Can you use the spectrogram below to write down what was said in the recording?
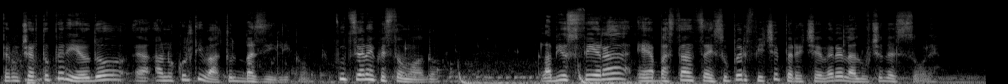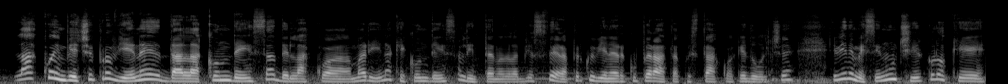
per un certo periodo eh, hanno coltivato il basilico. Funziona in questo modo. La biosfera è abbastanza in superficie per ricevere la luce del sole. L'acqua invece proviene dalla condensa dell'acqua marina che condensa all'interno della biosfera, per cui viene recuperata quest'acqua che è dolce e viene messa in un circolo che,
